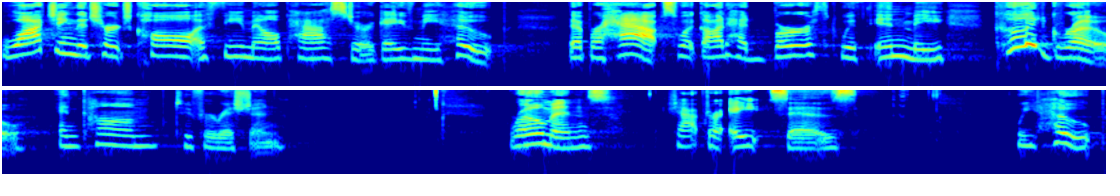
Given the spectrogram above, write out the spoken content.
Watching the church call a female pastor gave me hope that perhaps what God had birthed within me could grow and come to fruition. Romans chapter 8 says, We hope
